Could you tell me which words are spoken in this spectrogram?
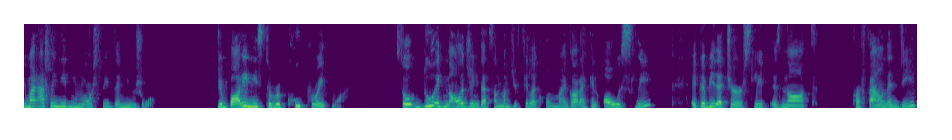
you might actually need more sleep than usual. Your body needs to recuperate more. So, do acknowledging that sometimes you feel like, oh my God, I can always sleep. It could be that your sleep is not profound and deep,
